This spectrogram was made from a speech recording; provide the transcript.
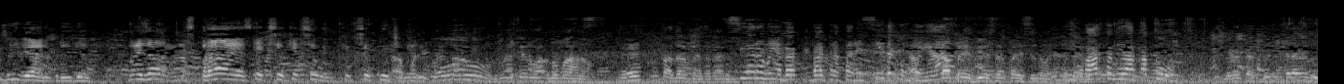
Obrigado, presidente. Mas a- as praias, o que, que, você, o que, que, você, o que, que você curte? Ah, por enquanto não, não vai ter no, no mar não. Não tá dando para entrar O não. senhor amanhã vai, vai para Aparecida Tá, acompanhar? tá previsto, tá parecido não. E quarta Miracatu. Durante a tudo entrega do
